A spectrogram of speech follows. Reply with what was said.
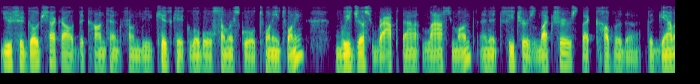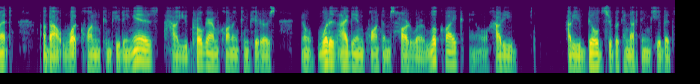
you should go check out the content from the Qiskit Global Summer School 2020. We just wrapped that last month and it features lectures that cover the, the gamut about what quantum computing is, how you program quantum computers, you know, what does IBM Quantum's hardware look like, you know, how do you, how do you build superconducting qubits,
